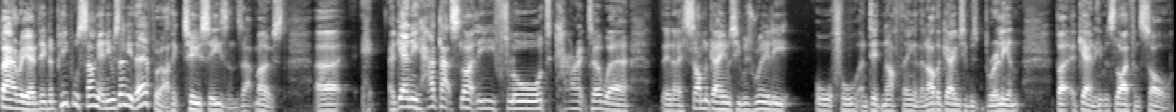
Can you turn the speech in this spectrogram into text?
Barry Endean, and people sung it. And he was only there for I think two seasons at most. Uh, again, he had that slightly flawed character where you know some games he was really awful and did nothing, and then other games he was brilliant. But again, he was life and soul.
